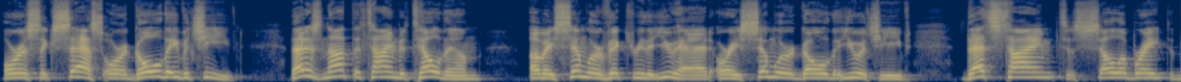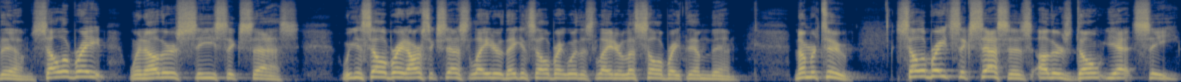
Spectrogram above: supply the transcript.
or a success or a goal they've achieved, that is not the time to tell them of a similar victory that you had or a similar goal that you achieved. That's time to celebrate them. Celebrate when others see success. We can celebrate our success later. They can celebrate with us later. Let's celebrate them then. Number two, celebrate successes others don't yet see.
